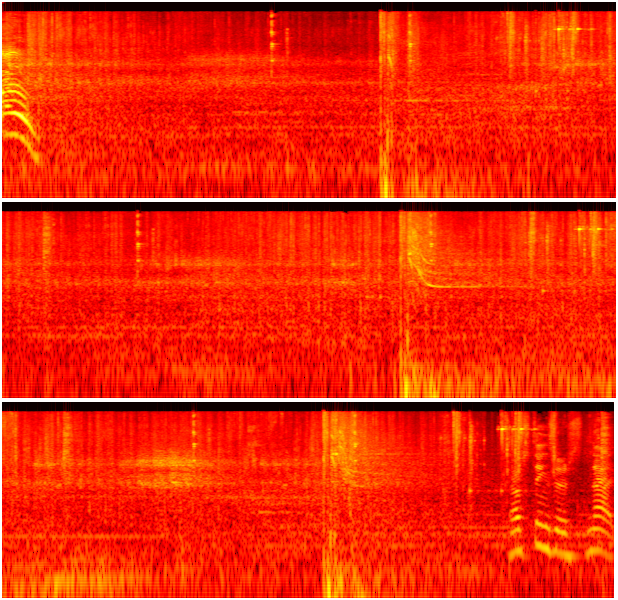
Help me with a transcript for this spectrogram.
Oh! Those things are not.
